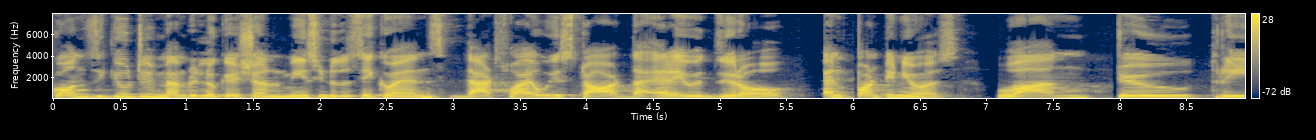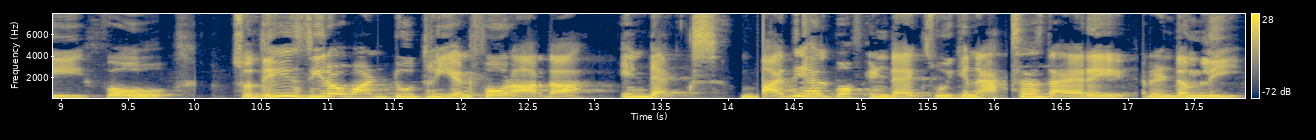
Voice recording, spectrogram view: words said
consecutive memory location means into the sequence, that's why we start the array with 0 and continuous 1, 2, 3, 4. So these 0, 1, 2, 3 and 4 are the index. By the help of index, we can access the array randomly.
